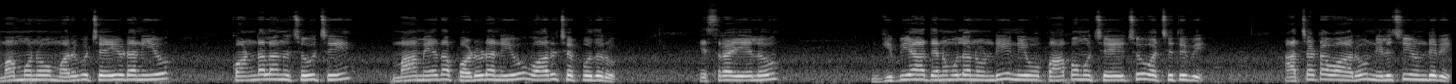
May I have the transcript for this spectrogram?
మమ్మును మరుగు చేయుడనియు కొండలను చూచి మా మీద పడుడనియు వారు చెప్పుదురు. ఇస్రాయేలు గిబియా దినముల నుండి నీవు పాపము చేయుచు వచ్చితివి. అచ్చట వారు నిలిచియుండిరి.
